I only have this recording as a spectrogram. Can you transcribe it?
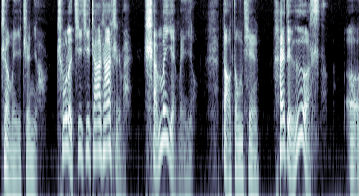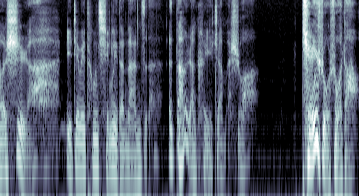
这么一只鸟，除了叽叽喳喳之外。”什么也没有，到冬天还得饿死。呃，是啊，你这位通情理的男子当然可以这么说。”田鼠说道，“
